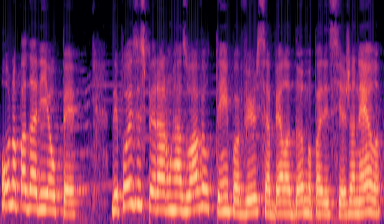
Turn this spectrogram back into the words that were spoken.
ou na padaria ao pé. Depois de esperar um razoável tempo a ver se a bela dama aparecia à janela,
